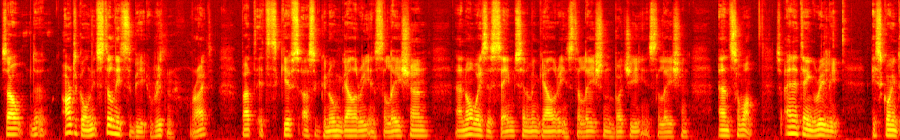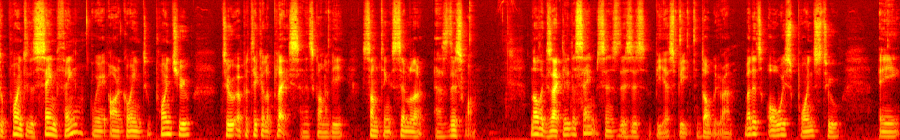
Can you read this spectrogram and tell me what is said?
So the article needs, still needs to be written, right? But it gives us a GNOME gallery installation and always the same Cinnamon gallery installation, Budgie installation, and so on. So anything really is going to point to the same thing. We are going to point you to a particular place and it's going to be something similar as this one. Not exactly the same since this is BSP WM, but it always points to a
